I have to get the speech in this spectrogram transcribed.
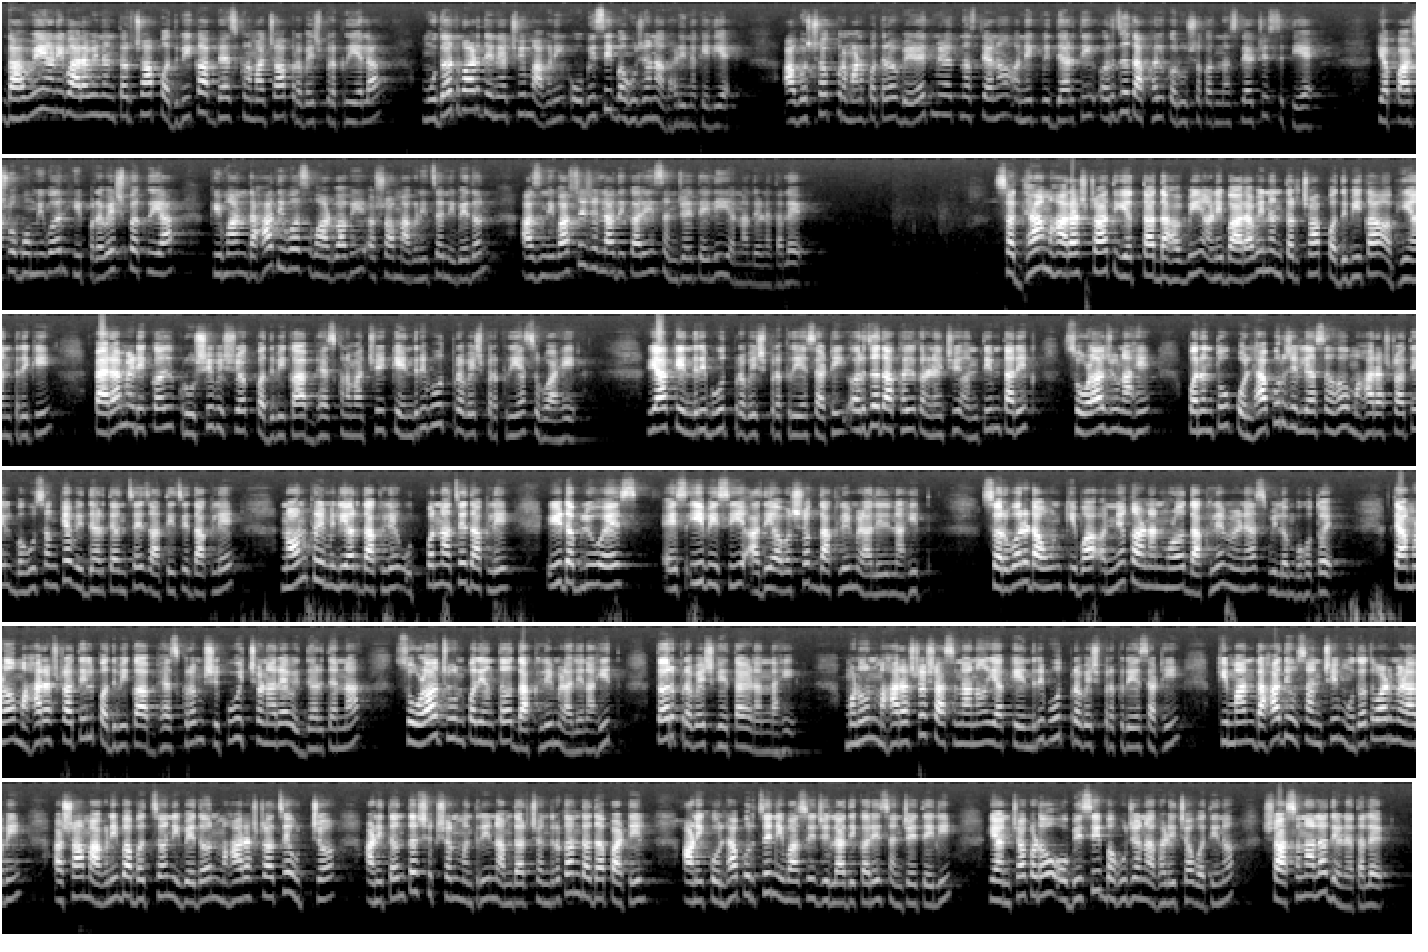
दहावी आणि बारावी नंतरच्या पदविका अभ्यासक्रमाच्या प्रवेश प्रक्रियेला मुदतवाढ देण्याची मागणी ओबीसी बहुजन आघाडीनं केली आहे. आवश्यक प्रमाणपत्र वेळेत मिळत नसल्यानं अनेक विद्यार्थी अर्ज दाखल करू शकत नसल्याची स्थिती आहे. या पार्श्वभूमीवर ही प्रवेश प्रक्रिया किमान दहा दिवस वाढवावी अशा मागणीचं निवेदन आज निवासी जिल्हाधिकारी संजय तेली यांना देण्यात आले सध्या महाराष्ट्रात इयत्ता दहावी आणि बारावी नंतरच्या पदविका अभियांत्रिकी पॅरामेडिकल कृषीविषयक पदविका अभ्यासक्रमाची केंद्रीभूत प्रवेश प्रक्रिया सुरू आहे. या केंद्रीभूत प्रवेश प्रक्रियेसाठी अर्ज दाखल करण्याची अंतिम तारीख सोळा जून आहे. परंतु कोल्हापूर जिल्ह्यासह महाराष्ट्रातील बहुसंख्य विद्यार्थ्यांचे जातीचे दाखले नॉन क्रिमिलियर दाखले उत्पन्नाचे दाखले E W S S E B C आदी आवश्यक दाखले मिळालेले नाहीत. सर्व्हर डाऊन किंवा अन्य कारणांमुळं दाखले मिळण्यास विलंब होतोय. त्यामुळं महाराष्ट्रातील पदविका अभ्यासक्रम शिकू इच्छिणाऱ्या विद्यार्थ्यांना सोळा जूनपर्यंत दाखले मिळाले नाहीत तर प्रवेश घेता येणार नाही. म्हणून महाराष्ट्र शासनानं या केंद्रीभूत प्रवेश प्रक्रियेसाठी किमान दहा दिवसांची मुदतवाढ मिळावी अशा मागणीबाबतचं निवेदन महाराष्ट्राचे उच्च आणि तंत्र शिक्षण मंत्री नामदार चंद्रकांत दादा पाटील आणि कोल्हापूरचे निवासी जिल्हाधिकारी संजय तेली यांच्याकडं ओबीसी बहुजन आघाडीच्या वतीनं शासनाला देण्यात आलं आहे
